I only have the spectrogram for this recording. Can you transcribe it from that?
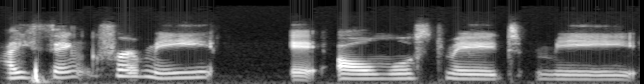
I think for me, it almost made me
